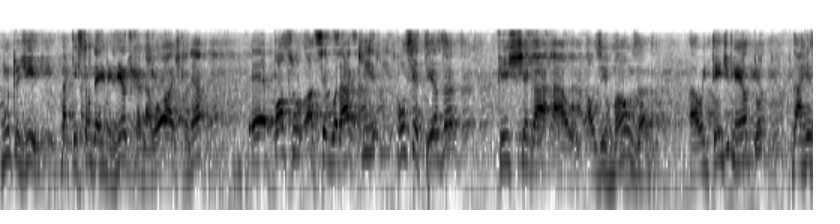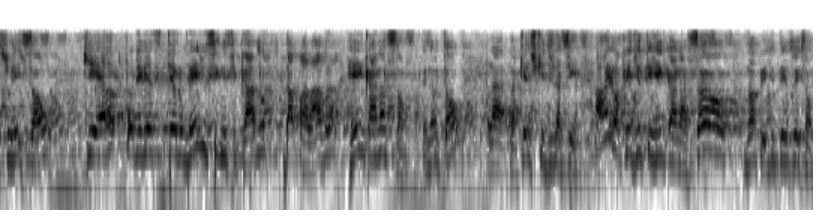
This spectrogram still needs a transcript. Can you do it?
muito de, da questão da hermenêutica, da lógica, né? É, posso assegurar que, com certeza, fiz chegar ao, aos irmãos a, ao entendimento da ressurreição que ela poderia ter o mesmo significado da palavra reencarnação. Entendeu? Então, para aqueles que dizem assim, ah, eu acredito em reencarnação, não acredito em ressurreição,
